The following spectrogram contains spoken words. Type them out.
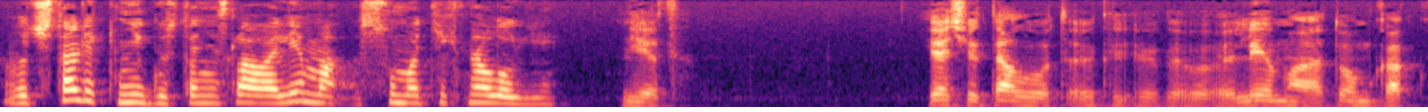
Вы читали книгу Станислава Лема «Сумма технологий»? Нет. Я читал вот э, э, Лема о том, как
